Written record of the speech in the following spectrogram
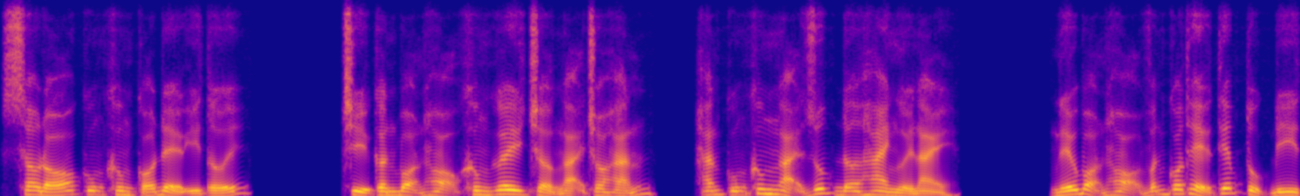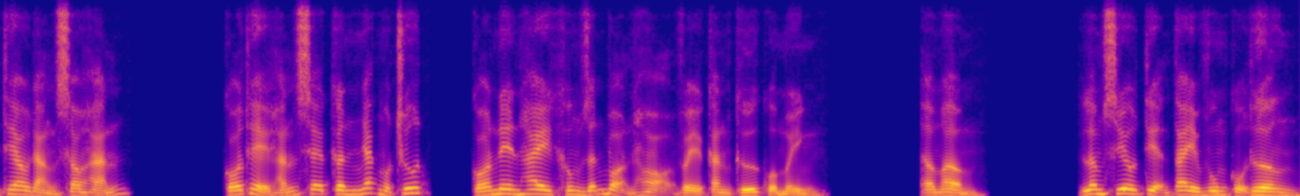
sau đó cũng không có để ý tới. Chỉ cần bọn họ không gây trở ngại cho hắn, hắn cũng không ngại giúp đỡ hai người này. Nếu bọn họ vẫn có thể tiếp tục đi theo đằng sau hắn, có thể hắn sẽ cân nhắc một chút, có nên hay không dẫn bọn họ về căn cứ của mình. ầm ầm Lâm siêu tiện tay vung cổ thương,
